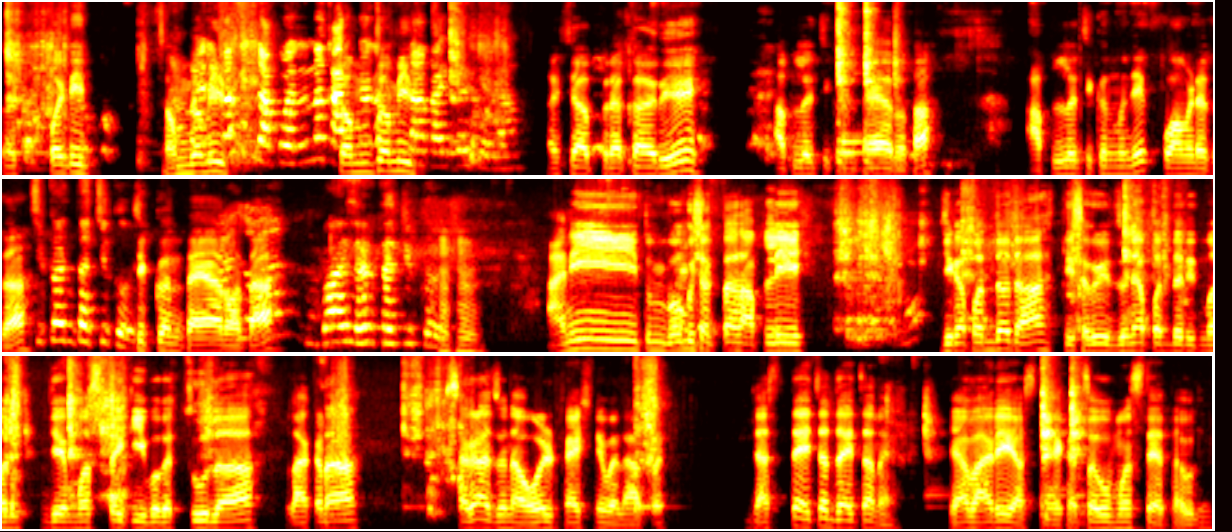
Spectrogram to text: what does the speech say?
चटपटीत चमचमीत चमचमीत. अशा प्रकारे आपलं चिकन तयार होता. आपलं चिकन म्हणजे कोंबड्याचा चिकनचा चिकन. चिकन तयार होता. बॉयलरचा चिकन. आणि तुम्ही बघू शकता आपली जी का पद्धत हा ती सगळी जुन्या पद्धतीत म्हणजे मस्त आहे की बघा चूल हा, लाकडा सगळा जुना ओल्ड फॅशनेबल आपण. जास्त याच्यात जायचा नाही. या भारी असतं. एका चव मस्त येतात उलट.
